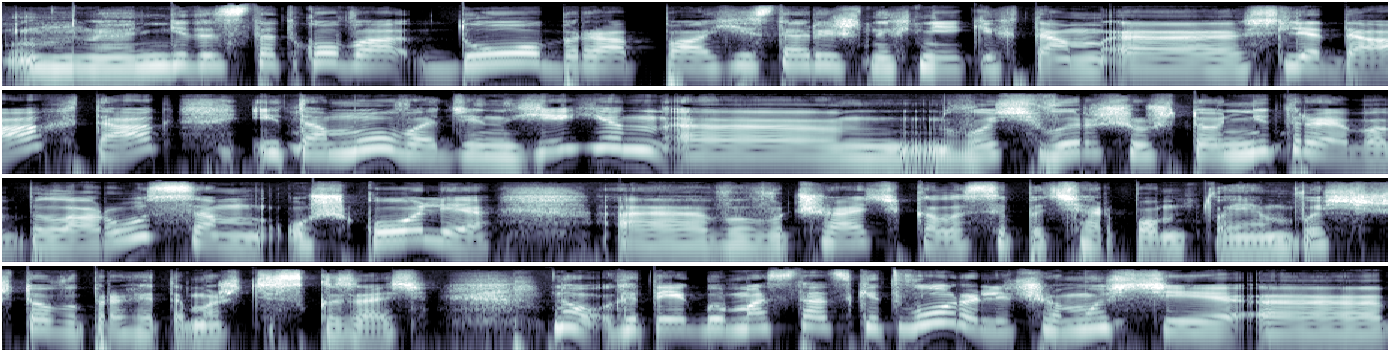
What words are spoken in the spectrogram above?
недастаткова добра па гістарычных нейкіх там э, слядах так? І таму в адзін гіген э, вось вырашыў што не трэба беларусам у школе э, вывучаць каласы пад сярпом тваім. Вось што вы пра гэта можете сказаць? Ну гэта як бы мастацкі твор але чамусьці э,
